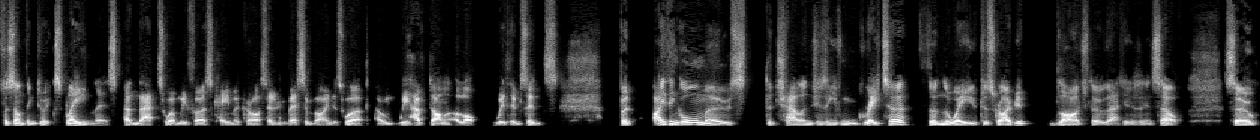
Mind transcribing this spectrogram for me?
for something to explain this. And that's when we first came across Hendrik Bessembinder's work. Um, we have done a lot with him since. But I think almost the challenge is even greater than the way you described it, large though that is in itself. So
